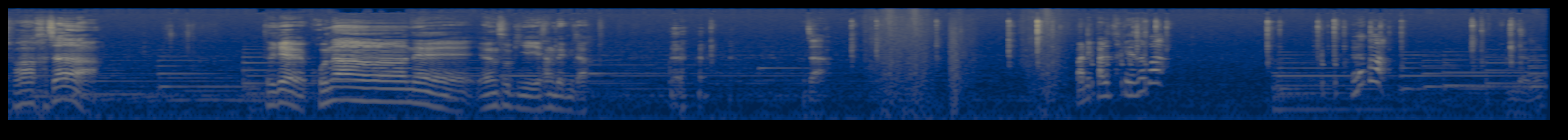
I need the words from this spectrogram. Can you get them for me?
좋아 가자. 되게 고난의 연속이 예상됩니다. 자, 빠릿빠릿하게 내놔봐. 내놔봐. 안 되죠.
